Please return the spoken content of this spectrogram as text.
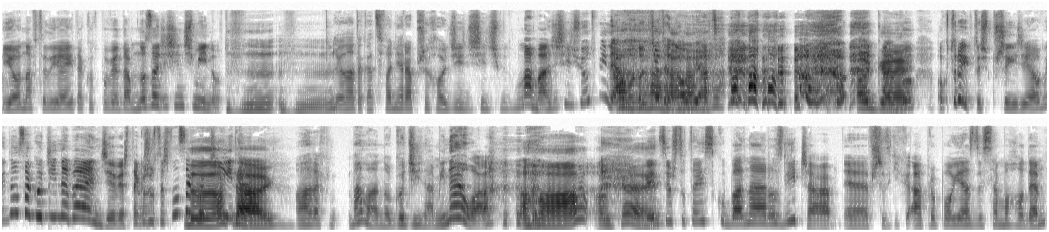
I ona wtedy ja jej tak odpowiadam, no za 10 minut. Mhm, mhm. I ona taka cwaniara przychodzi 10 minut, mama, 10 minut minęło, no gdzie ten obiad? Okej. Albo o której ktoś przyjdzie? Ja mówię, no za godzinę będzie, wiesz, tak rzucasz, no za No, no, godzinę. tak. A ona tak, mama, no godzina minęła. Aha, okej. Więc już tutaj skubana rozlicza e, wszystkich. A propos jazdy samochodem,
